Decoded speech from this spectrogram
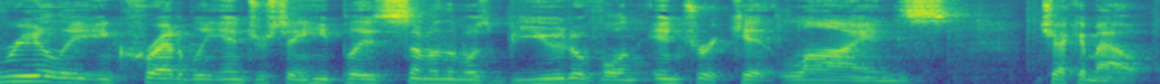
really incredibly interesting. He plays some of the most beautiful and intricate lines. Check him out.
